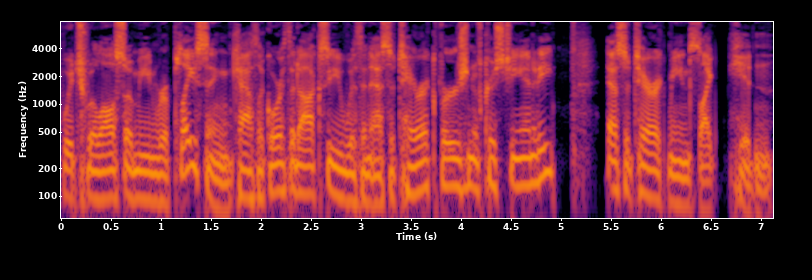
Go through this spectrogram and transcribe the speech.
which will also mean replacing Catholic Orthodoxy with an esoteric version of Christianity. Esoteric means like hidden.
